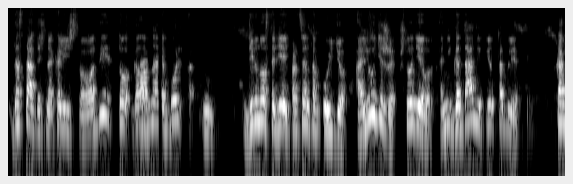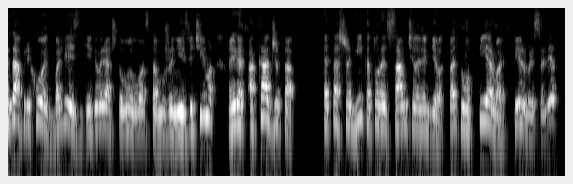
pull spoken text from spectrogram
достаточное количество воды, то головная боль 99% уйдет. А люди же что делают? Они годами пьют таблетки. Когда приходит болезнь и говорят, что вы, у вас там уже неизлечимо, они говорят, а как же так? Это шаги, которые сам человек делает. Поэтому первое, первый совет –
